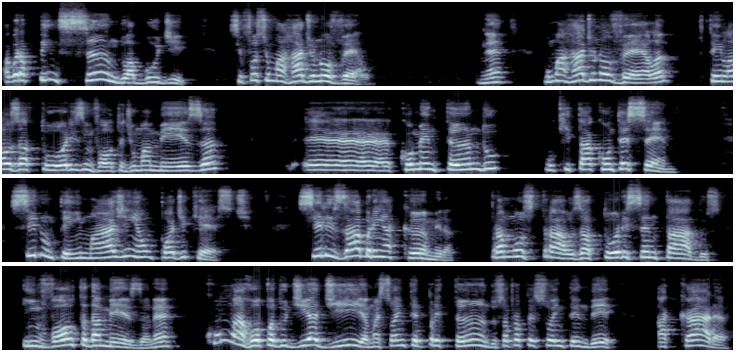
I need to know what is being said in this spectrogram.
Agora, pensando, Abud, se fosse uma radionovela, né? uma radionovela que tem lá os atores em volta de uma mesa é, comentando o que está acontecendo. Se não tem imagem, é um podcast. Se eles abrem a câmera para mostrar os atores sentados em volta da mesa, né? Com a roupa do dia a dia, mas só interpretando, só para a pessoa entender a cara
